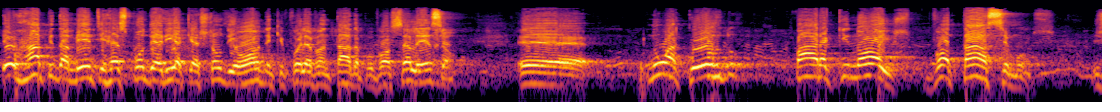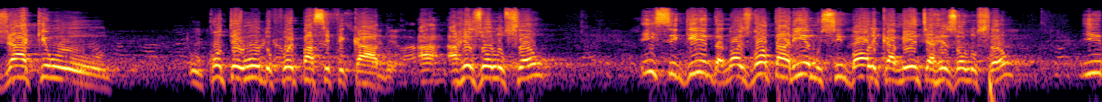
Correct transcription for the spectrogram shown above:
eu rapidamente responderia a questão de ordem que foi levantada por Vossa Excelência, é, num acordo para que nós votássemos, já que o o conteúdo foi pacificado, a, a resolução. Em seguida, nós votaríamos simbolicamente a resolução e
